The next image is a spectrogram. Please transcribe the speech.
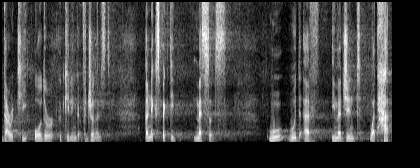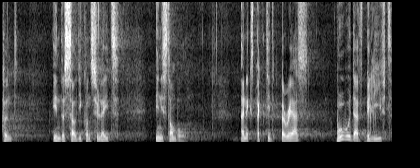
directly order a killing of a journalist. Unexpected methods. Who would have imagined what happened in the Saudi consulate in Istanbul? Unexpected areas. Who would have believed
